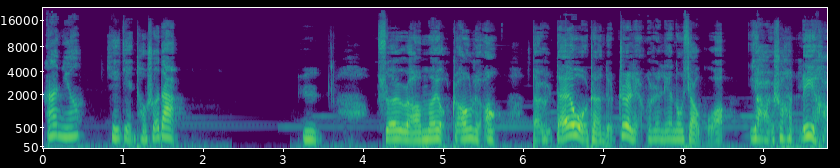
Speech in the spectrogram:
阿宁也点头说道：“嗯。”虽然没有张良，但是 Devil 战队这两个人联动效果也还是很厉害。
